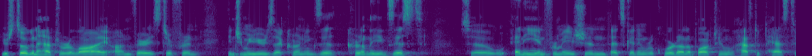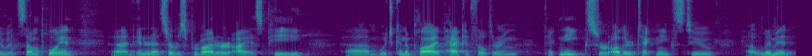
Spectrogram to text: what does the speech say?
you're still going to have to rely on various different intermediaries that currently exist, currently exist. So any information that's getting recorded on a blockchain will have to pass through at some point an internet service provider, ISP, um, which can apply packet filtering techniques or other techniques to uh, limit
